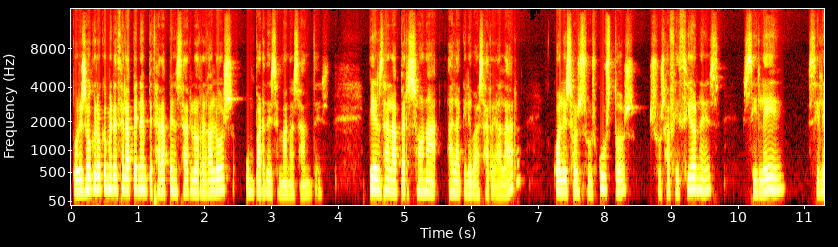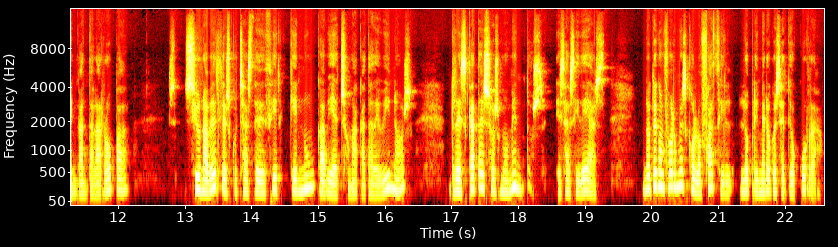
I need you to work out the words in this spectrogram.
Por eso creo que merece la pena empezar a pensar los regalos un par de semanas antes. Piensa en la persona a la que le vas a regalar, cuáles son sus gustos, sus aficiones, si lee, si le encanta la ropa. Si una vez le escuchaste decir que nunca había hecho una cata de vinos, rescata esos momentos, esas ideas. No te conformes con lo fácil, lo primero que se te ocurra.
